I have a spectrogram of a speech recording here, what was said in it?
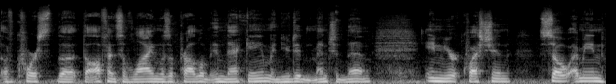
of course, the, the offensive line was a problem in that game, and you didn't mention them in your question. So, I mean,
